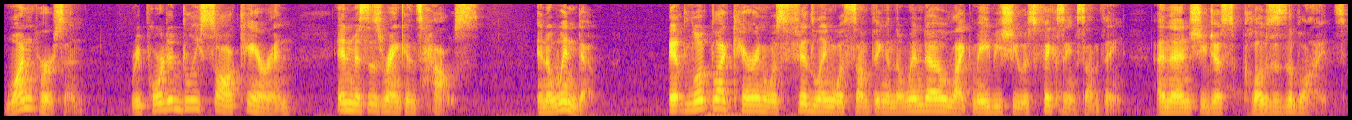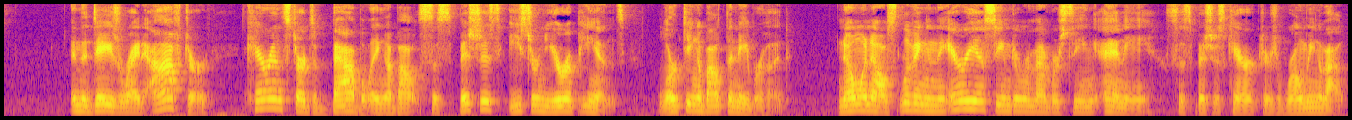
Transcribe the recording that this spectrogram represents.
one person reportedly saw Karen in Mrs. Rankin's house in a window. It looked like Karen was fiddling with something in the window, like maybe she was fixing something, and then she just closes the blinds. In the days right after, Karen starts babbling about suspicious Eastern Europeans lurking about the neighborhood. No one else living in the area seemed to remember seeing any suspicious characters roaming about.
